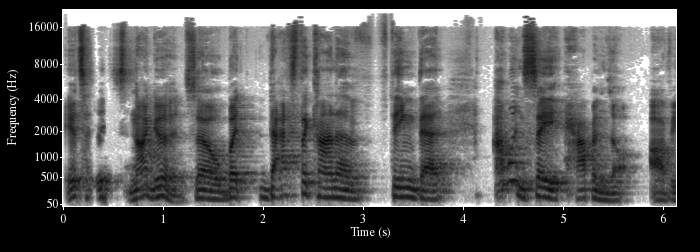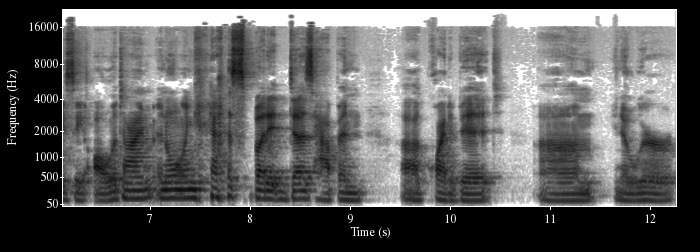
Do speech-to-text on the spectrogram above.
it's it's not good. So, but that's the kind of thing that I wouldn't say happens obviously all the time in oil and gas, but it does happen uh, quite a bit. Um, you know, where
